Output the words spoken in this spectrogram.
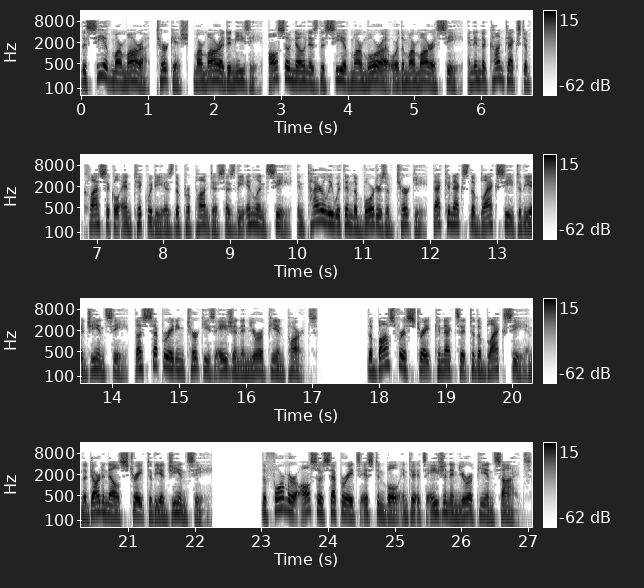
The Sea of Marmara, Turkish, Marmara Denizi, also known as the Sea of Marmora or the Marmara Sea, and in the context of classical antiquity as the Propontis is the inland sea, entirely within the borders of Turkey, that connects the Black Sea to the Aegean Sea, thus separating Turkey's Asian and European parts. The Bosphorus Strait connects it to the Black Sea and the Dardanelles Strait to the Aegean Sea. The former also separates Istanbul into its Asian and European sides.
